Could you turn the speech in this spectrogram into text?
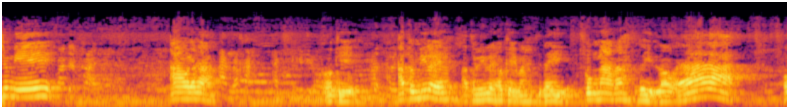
ช่วงนี้มาเดี๋ยวถ่ายเอาแล้วค่ะ อัดแล้วค่ะ อัดคลิปวิดีโอโอเคเอาตรงนี้เลยเอาตรงนี้เลย โอเคมา จะได้กล้องหน้านะจะได้เห็นเรา อ่า โอ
